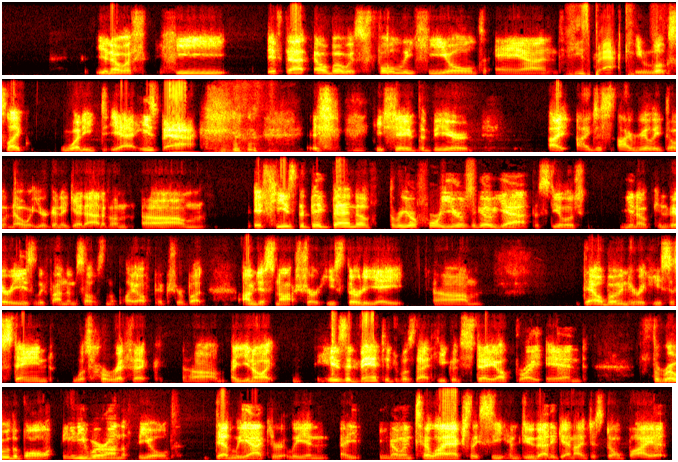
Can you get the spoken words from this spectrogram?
you know, if he if that elbow is fully healed and he's back, he looks like what he yeah he's back. he shaved the beard. I I just I really don't know what you're gonna get out of him. Um, if he's the Big Ben of three or four years ago, yeah, the Steelers you know can very easily find themselves in the playoff picture. But I'm just not sure. He's 38. Um, the elbow injury he sustained was horrific. Um, you know, I, his advantage was that he could stay upright and throw the ball anywhere on the field deadly accurately. And I, you know, until I actually see him do that again, I just don't buy it.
